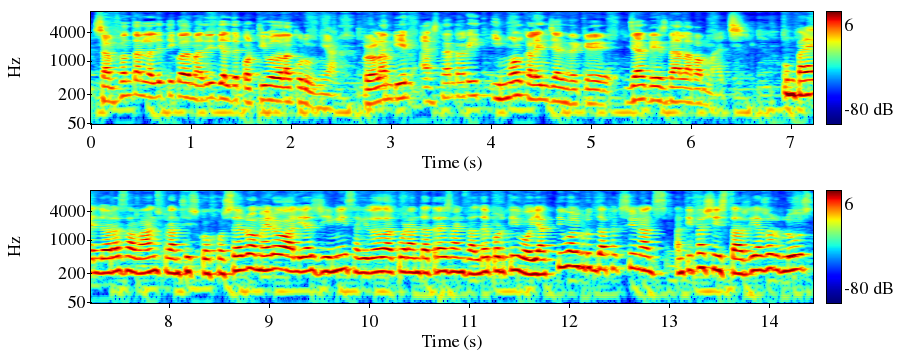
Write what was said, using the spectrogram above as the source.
S'enfronten l'Atlético de Madrid i el Deportivo de la Coruña, però l'ambient està enrarit i molt calent ja, de que, ja des de l'avantmatch. Un parell d'hores abans, Francisco José Romero, alias Jimmy, seguidor de 43 anys del Deportivo i actiu al grup d'afeccionats antifeixistes Riazor Blues,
